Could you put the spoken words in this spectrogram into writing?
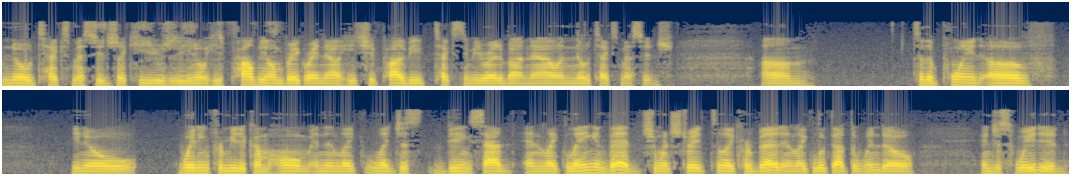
no text message like he usually, you know, he's probably on break right now. He should probably be texting me right about now and no text message. Um, to the point of, you know, waiting for me to come home and then like like just being sad and like laying in bed. She went straight to like her bed and like looked out the window and just waited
